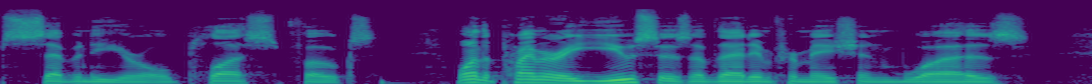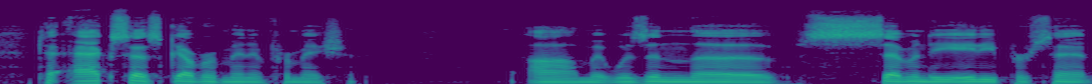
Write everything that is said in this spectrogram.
70 year old plus folks, one of the primary uses of that information was to access government information. Um, it was in the 70, 80%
